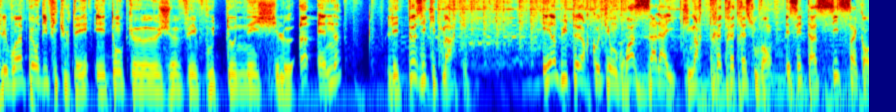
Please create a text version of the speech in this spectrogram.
les vois un peu en difficulté. Et donc, je vais vous donner chez le 1N. Les deux équipes marquent. Et un buteur côté hongrois, Zalai, qui marque très très très souvent. Et c'est à 6,50.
